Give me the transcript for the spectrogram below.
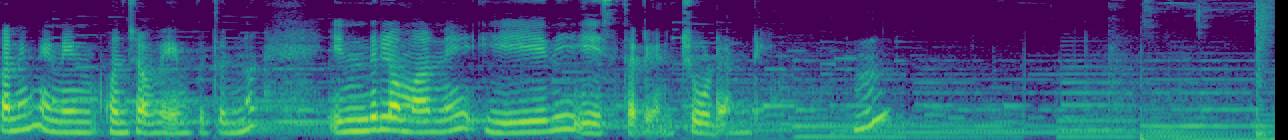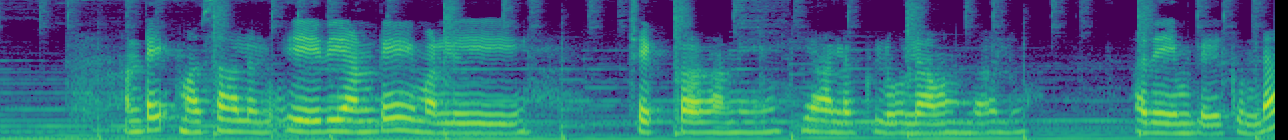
కానీ నేను కొంచెం వేంపుతున్నా. ఇందులో మన ఏది వేస్తలేను. చూడండి. అంటే మసాలాలు. ఏది అంటే మళ్ళీ చెక్క కానీ యాలకులు లవంగాలు అదేం లేకుండా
